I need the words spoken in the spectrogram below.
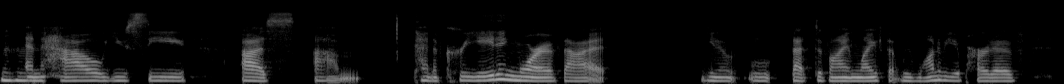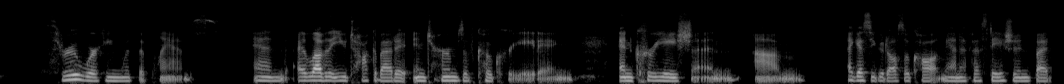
hmm and how you see us um, kind of creating more of that you know that divine life that we want to be a part of through working with the plants. And i love that you talk about it in terms of co-creating and creation um, i guess you could also call it manifestation but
